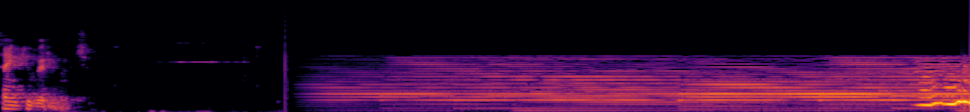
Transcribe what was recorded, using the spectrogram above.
Thank you very much. Thank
